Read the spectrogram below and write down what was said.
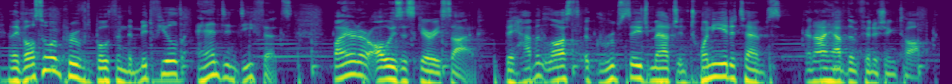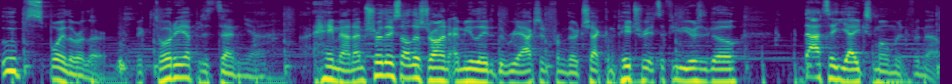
and they've also improved both in the midfield and in defense. Bayern are always a scary side. They haven't lost a group stage match in 28 attempts, and I have them finishing top. Oops, spoiler alert. Viktoria Plzeň. Hey man, I'm sure they saw this draw and emulated the reaction from their Czech compatriots a few years ago. That's a yikes moment for them.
